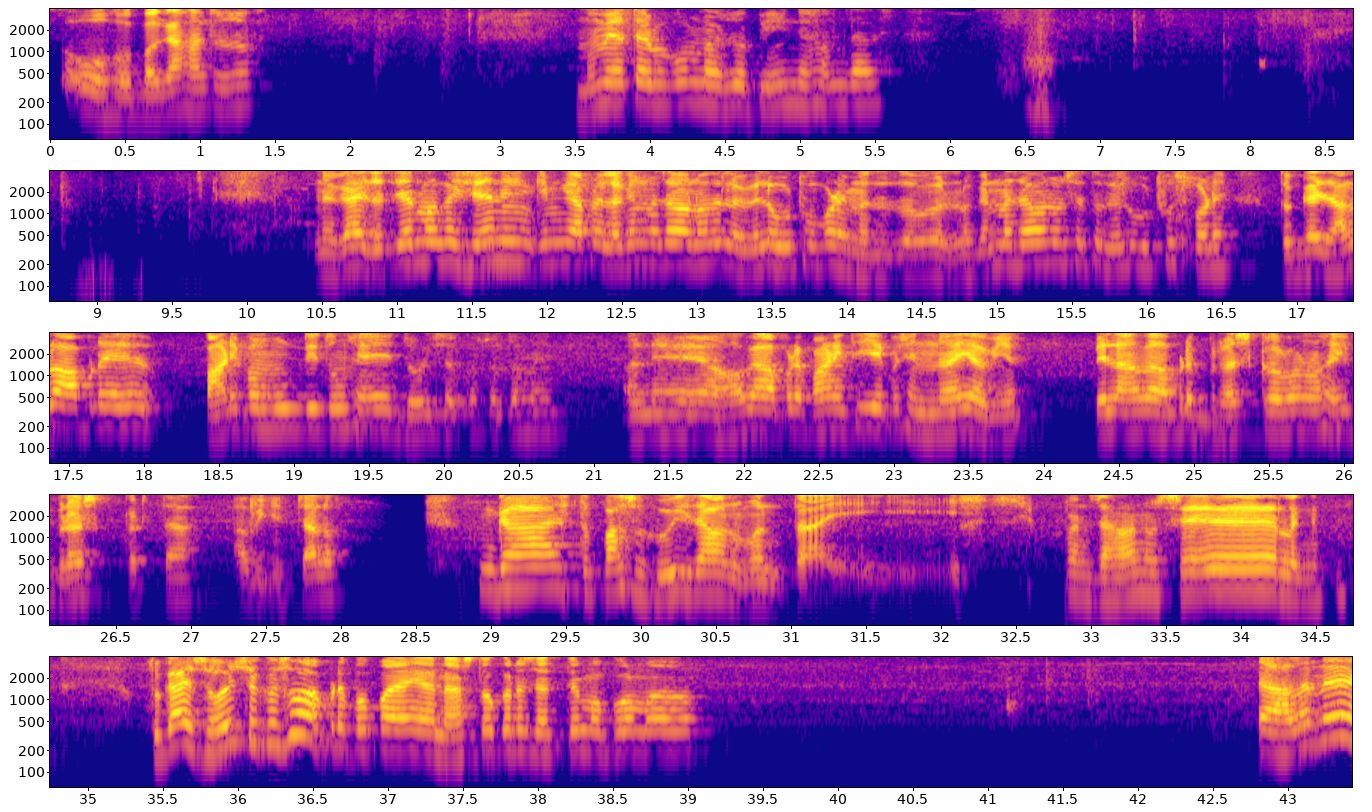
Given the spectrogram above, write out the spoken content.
ઓહો બગા હા તો મમ્મી અત્યારે બપોરમાં જો પીને સમજાવે ને ગાય અત્યારમાં કંઈ છે નહીં કેમ કે આપણે લગ્નમાં જવાનું હતું એટલે વહેલું ઉઠવું પડે મેં તો લગ્નમાં જવાનું છે તો વહેલું ઉઠવું જ પડે તો ગાય ચાલો આપણે પાણી પણ મૂકી દીધું છે, જોઈ શકો છો તમે. અને હવે આપણે પાણી થઈ જાય પછી નહીં આવીએ. પહેલાં હવે આપણે બ્રશ કરવાનો હોય બ્રશ કરતા આવીએ. ચાલો. ઘાસ તો પાછું હુઈ જવાનું મન થાય. પણ જવાનું છે લગ્ન. તો ગાય જોઈ શકો છો આપણે પપ્પા અહીંયા નાસ્તો કરે છે અત્યારમાં પોરમાં. એ હાલે ને?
